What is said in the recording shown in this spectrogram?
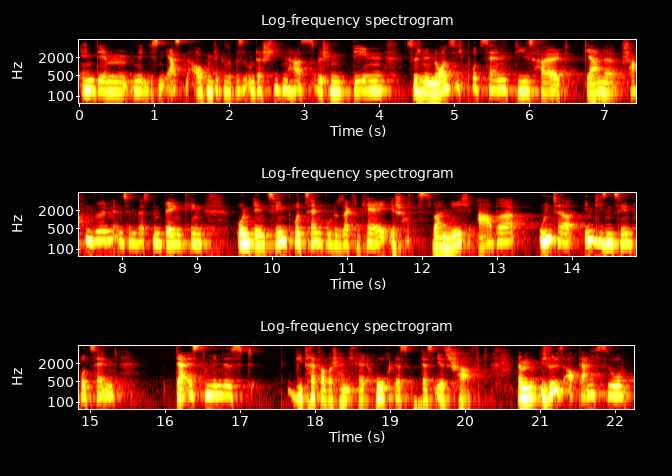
in, dem, in diesen ersten Augenblicken so ein bisschen unterschieden hast zwischen den, zwischen den 90 Prozent, die es halt gerne schaffen würden ins Investmentbanking und den 10 Prozent, wo du sagst, okay, ihr schafft es zwar nicht, aber unter in diesen 10 Prozent, da ist zumindest die Trefferwahrscheinlichkeit hoch, dass, dass ihr es schafft. Ähm, ich würde es auch gar nicht so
